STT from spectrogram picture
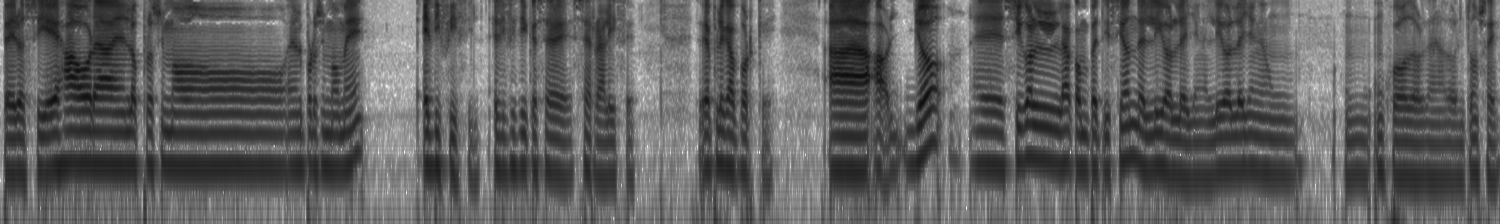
Pero si es ahora en los próximos. en el próximo mes, es difícil. Es difícil que se, se realice. Te voy a explicar por qué. Uh, yo eh, sigo la competición del League of Legends. El League of Legends es un, un, juego de ordenador. Entonces,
